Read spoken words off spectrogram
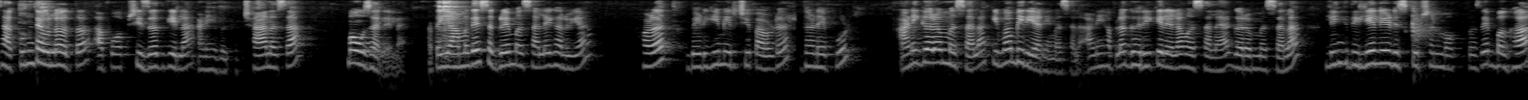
झाकून ठेवलं होतं आपोआप शिजत गेला आणि हे बघा छान असा मऊ झालेला आहे. आता यामध्ये सगळे मसाले घालूया. हळद बेडगी मिरची पावडर धणेपूड आणि गरम मसाला किंवा बिर्याणी मसाला. आणि आपला घरी केलेला मसाला आहे गरम मसाला. लिंक दिलेली आहे डिस्क्रिप्शन बॉक्समध्ये. बघा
